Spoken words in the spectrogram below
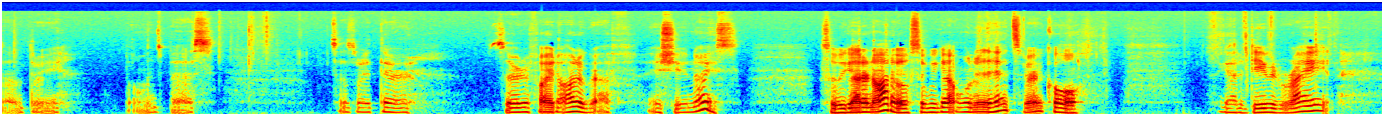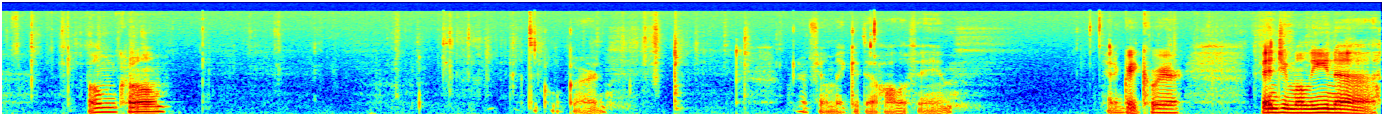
2003. Bowman's Best. It says right there. Certified autograph issue. Nice. So we got an auto. So we got one of the hits. Very cool. We got a David Wright. Bowman Chrome. That's a cool card. wonder if he'll make it to the Hall of Fame. Had a great career. Benji Molina.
